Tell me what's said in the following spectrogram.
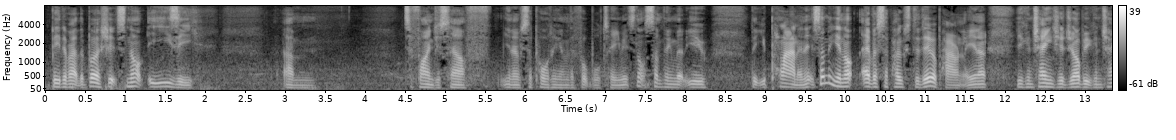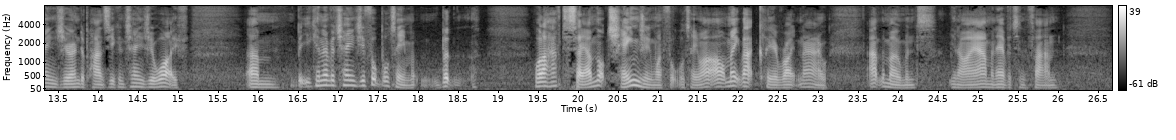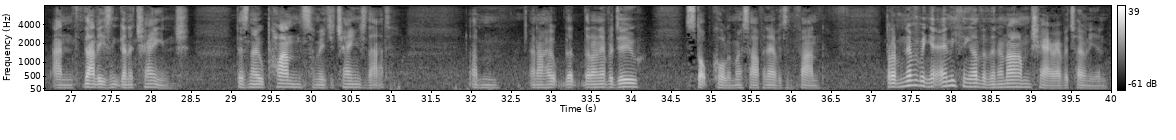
beat about the bush. It's not easy um, to find yourself, you know, supporting another football team. It's not something that you that you plan, and it's something you're not ever supposed to do. Apparently, you know, you can change your job, you can change your underpants, you can change your wife, um, but you can never change your football team. But well, I have to say, I'm not changing my football team. I'll, I'll make that clear right now. At the moment, you know, I am an Everton fan, and that isn't going to change. There's no plans for me to change that. Um, and I hope that, that I never do stop calling myself an Everton fan. But I've never been anything other than an armchair Evertonian.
